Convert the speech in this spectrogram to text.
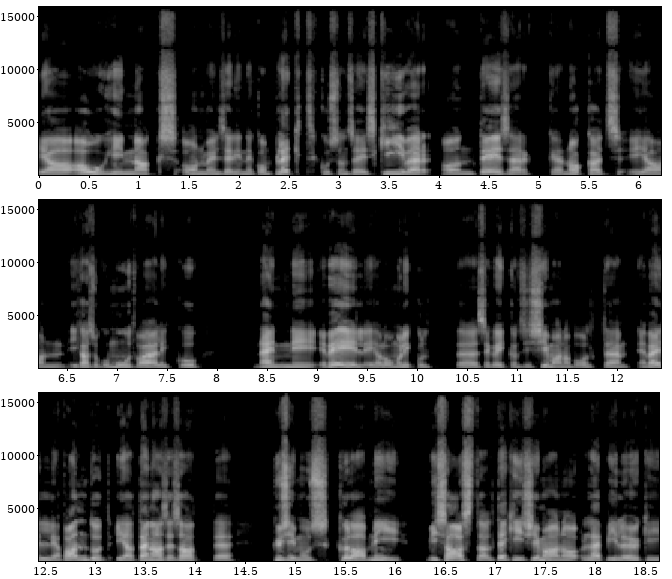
ja auhinnaks on meil selline komplekt, kus on sees kiiver, on T-särk, nokats ja on igasugu muud vajalikku nänni veel ja loomulikult äh, see kõik on siis Shimano poolt äh, välja pandud ja tänase saate küsimus kõlab nii. mis aastal tegi Shimano läbilöögi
